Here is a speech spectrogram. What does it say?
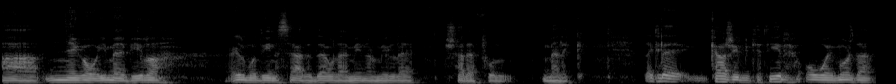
a njegovo ime je bilo Ilmudin Sa'ad Deule Minul Mille Šareful Melik. Dakle, kaže Ibn Kathir, ovo je možda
